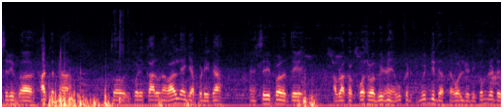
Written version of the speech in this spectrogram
શ્રી ઠાકરના તો પડી કારુના વાળને ગયા પડી કા અને શ્રીફળ તે આપણા આખા કોથળો બીને અહીંયા ઉકળી મૂકી દીધા હતા ઓલરેડી કમ્પ્લીટ જ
